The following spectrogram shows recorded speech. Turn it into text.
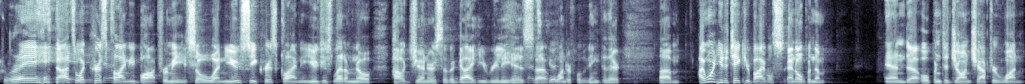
Great. That's what Chris Climby bought for me. So when you see Chris Climby, you just let him know how generous of a guy he really is. That's Uh, good. wonderful thing to there. Um, I want you to take your Bibles and open them and uh, open to John chapter 1.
